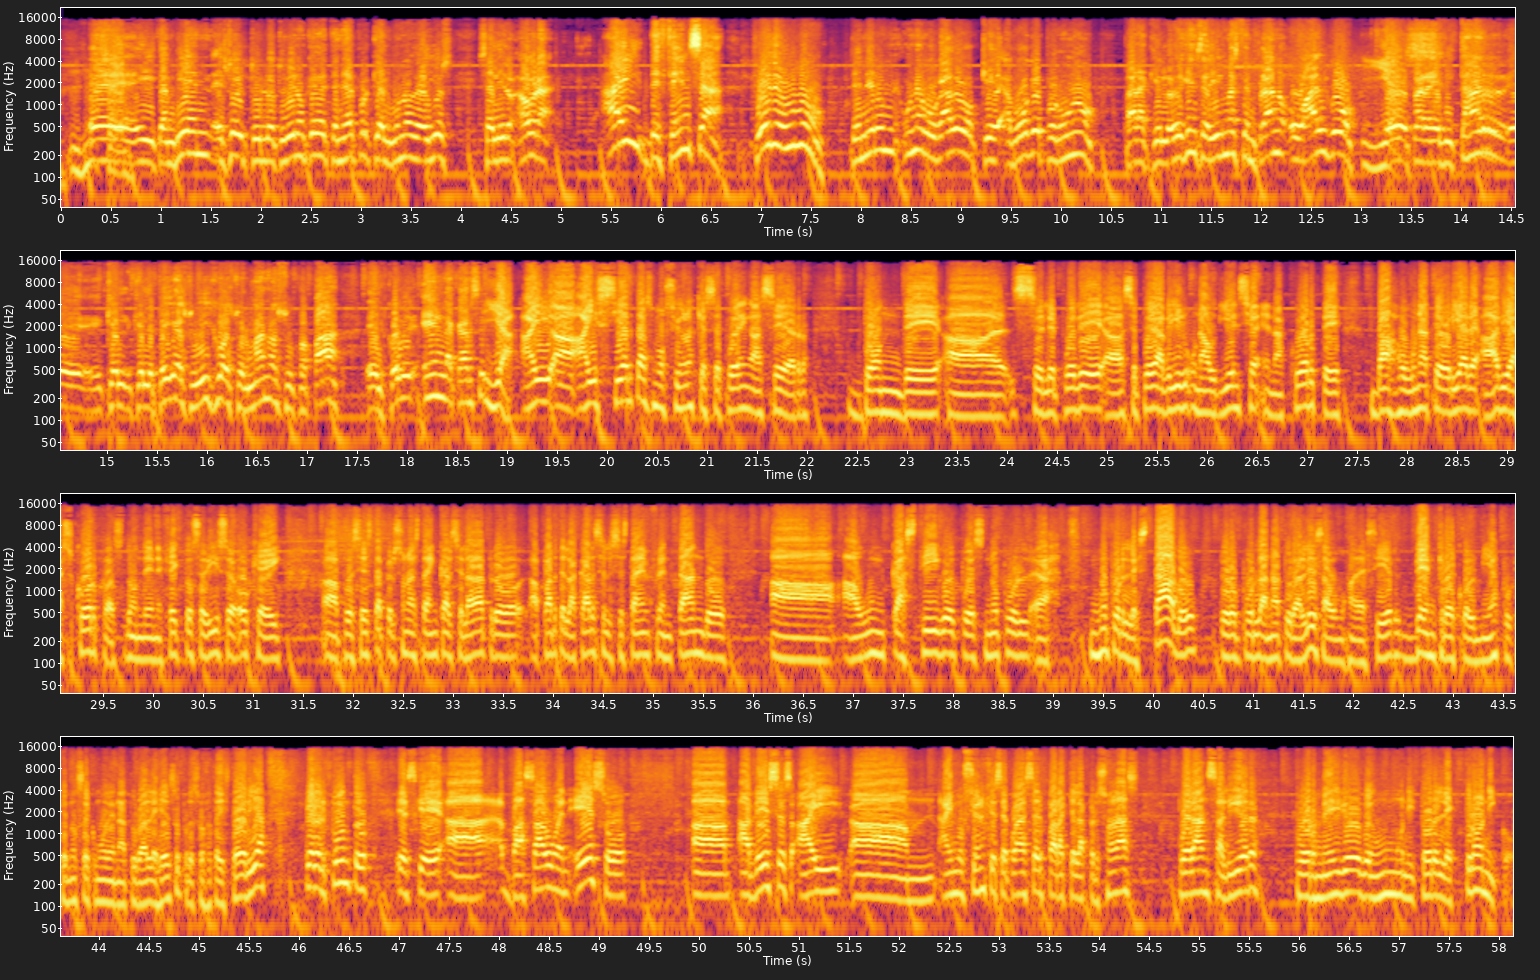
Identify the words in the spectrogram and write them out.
y también eso lo tuvieron que detener porque algunos de ellos salieron. Ahora, hay defensa. ¿Puede uno tener un, abogado que abogue por uno para que lo dejen salir más temprano o algo eh, para evitar eh, que, le pegue a su hijo, a su hermano, a su papá el COVID en la cárcel? Ya, hay, ah, hay ciertas mociones que se pueden hacer donde ah, se le puede ah, se puede abrir una audiencia en la corte bajo una teoría de habeas corpus donde en efecto se dice ok pues esta persona está encarcelada pero aparte de la cárcel se está enfrentando a, un castigo, pues no por, ah, no por el Estado, pero por la naturaleza, vamos a decir, dentro de Colmía, porque no sé cómo de natural es eso, pero eso es otra historia. Pero el punto es que ah, basado en eso, ah, a veces hay, hay mociones que se pueden hacer para que las personas puedan salir por medio de un monitor electrónico.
